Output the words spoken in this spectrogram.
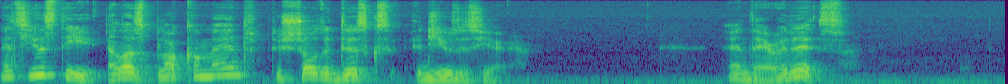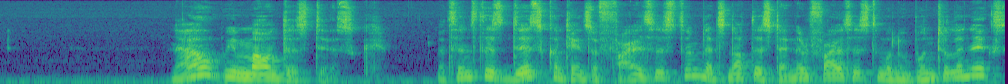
Let's use the ls block command to show the disks it uses here. And there it is. Now we mount this disk. But since this disk contains a file system that's not the standard file system on Ubuntu Linux,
